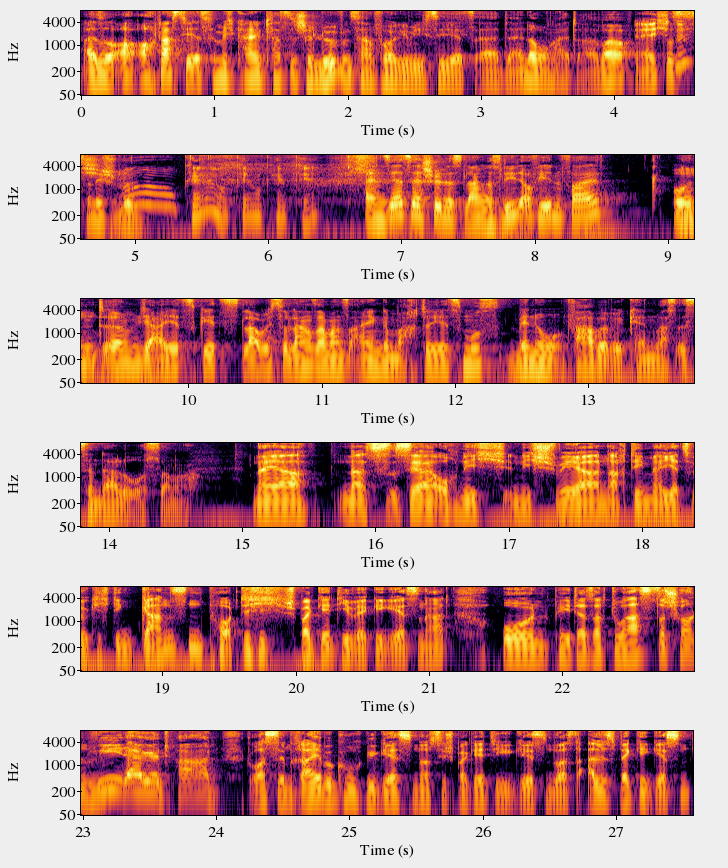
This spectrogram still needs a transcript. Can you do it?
Also auch, auch das hier ist für mich keine klassische Löwenzahn-Folge, wie ich sie jetzt äh, in Erinnerung hatte. Aber Echt das nicht? ist nicht schlimm. Oh, okay, okay, okay, okay. Ein sehr, sehr schönes, langes Lied auf jeden Fall. Und mhm. ähm, ja, jetzt geht es, glaube ich, so langsam ans Eingemachte. Jetzt muss Benno Farbe bekennen. Was ist denn da los, sag mal? Naja, das ist ja auch nicht, nicht schwer, nachdem er jetzt wirklich den ganzen Pottich Spaghetti weggegessen hat. Und Peter sagt, du hast es schon wieder getan. Du hast den Reibekuchen gegessen, du hast die Spaghetti gegessen, du hast alles weggegessen.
